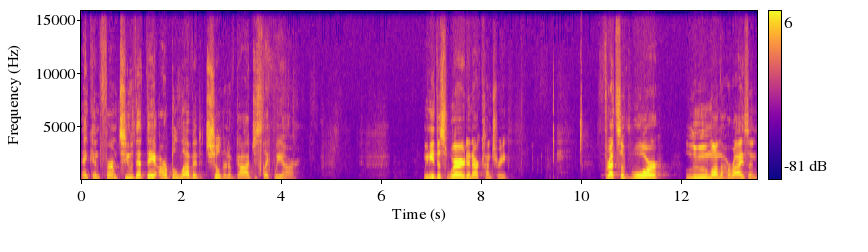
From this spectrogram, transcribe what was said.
and confirm, too, that they are beloved children of God, just like we are. We need this word in our country. Threats of war loom on the horizon.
